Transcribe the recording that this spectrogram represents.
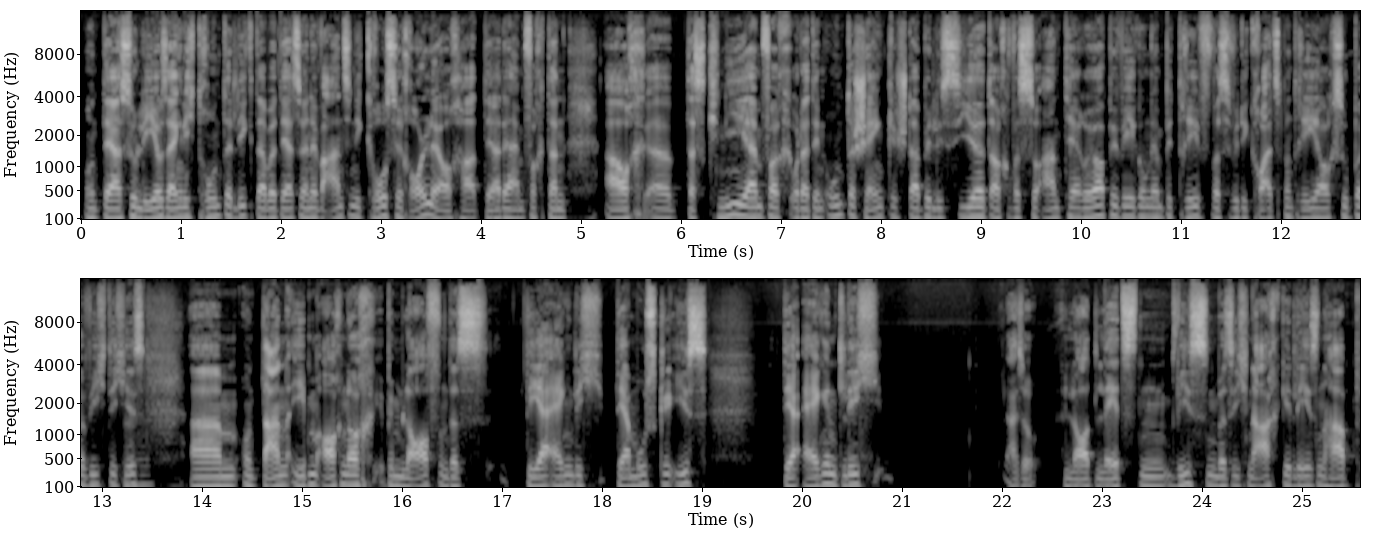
Und der Soleus eigentlich drunter liegt, aber der so eine wahnsinnig große Rolle auch hat, ja, der einfach dann auch äh, das Knie einfach oder den Unterschenkel stabilisiert, auch was so Anteriorbewegungen betrifft, was für die Kreuzbandrehe auch super wichtig ist. Mhm. Ähm, und dann eben auch noch beim Laufen, dass der eigentlich der Muskel ist, der eigentlich also laut letztem Wissen, was ich nachgelesen habe,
